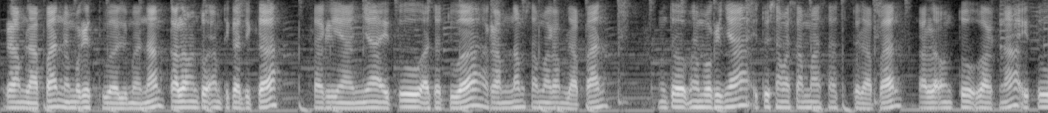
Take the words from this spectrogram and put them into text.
RAM 8 memori 256 kalau untuk M33 variannya itu ada dua RAM 6 sama RAM 8 untuk memorinya itu sama-sama 18 kalau untuk warna itu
